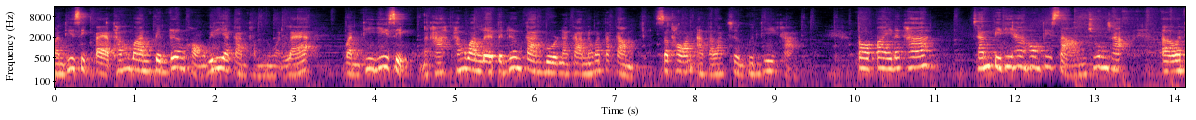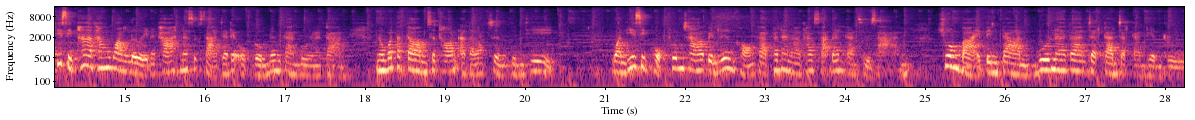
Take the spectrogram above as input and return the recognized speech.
วันที่ 18 ทั้งวันเป็นเรื่องของวิทยาการคำนวณและวันที่ 20 นะคะ ทั้งวันเลยเป็นเรื่องการบูรณาการนวัตกรรม สะท้อนอัตลักษณ์เชิงพื้นที่ค่ะ ต่อไปนะคะ ชั้นปีที่ 5 ห้องที่ 3 ช่วงเช้าวันที่ 15 ทั้งวันเลยนะคะ นักศึกษาจะได้อบรมเรื่องการบูรณาการ นวัตกรรมสะท้อนอัตลักษณ์เชิงพื้นที่ วันที่ 16 ช่วงเช้าเป็นเรื่องของการพัฒนาทักษะด้านการสื่อสาร ช่วงบ่ายเป็นการบูรณาการจัดการจัดการเรียนรู้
